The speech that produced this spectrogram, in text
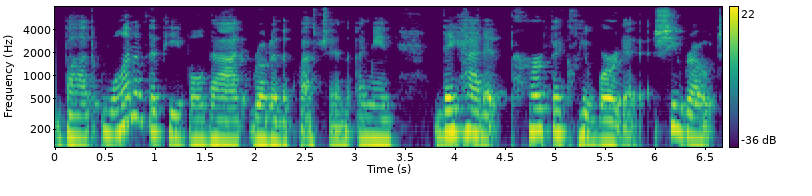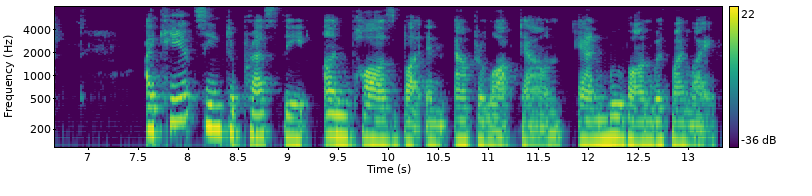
But one of the people that wrote in the question, I mean, they had it perfectly worded. She wrote, I can't seem to press the unpause button after lockdown and move on with my life.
